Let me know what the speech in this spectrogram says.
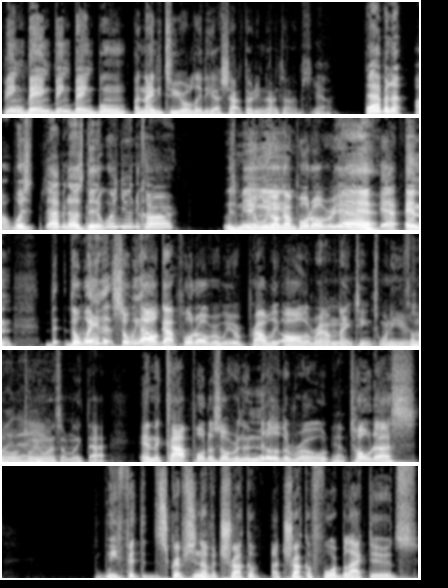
bing bang, bing bang, boom. A 92 year old lady got shot 39 times. Yeah. That happened. Uh, was that happened to us? Didn't it? Wasn't you in the car? It was me. yeah, and we all got pulled over. Yeah, Yeah. yeah. And th- the way that so we all got pulled over, we were probably all around 19, 20 years Something old, like that, 21, yeah. something like that. And the cop pulled us over in the middle of the road, Yep. told us we fit the description of a truck of a truck of four black dudes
